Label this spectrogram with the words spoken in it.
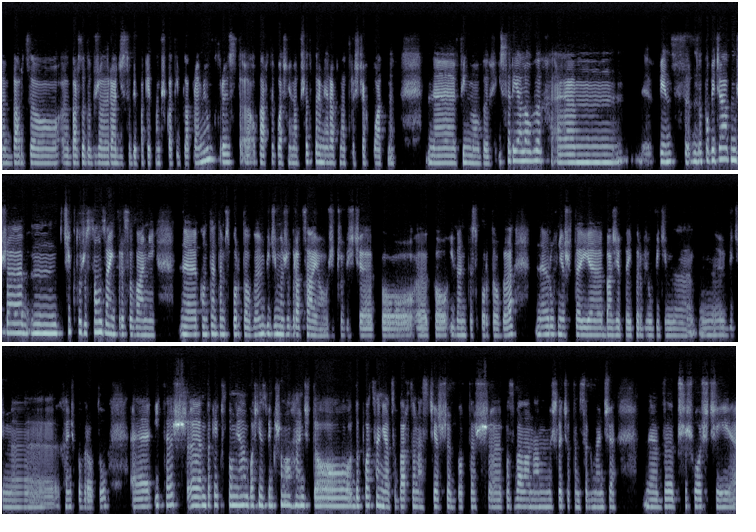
bardzo, bardzo dobrze radzi sobie pakiet na przykład IPLA Premium, który jest oparty właśnie na przedpremierach, na treściach płatnych filmowych i serialowych, więc no powiedziałabym, że mm, ci, którzy są zainteresowani kontentem sportowym, widzimy, że wracają rzeczywiście po, po eventy sportowe, sportowe. Również w tej e, bazie pay-per-view widzimy, mm, widzimy chęć powrotu e, i też, e, tak jak wspomniałam, właśnie zwiększoną chęć do, do płacenia, co bardzo nas cieszy, bo też pozwala nam myśleć o tym segmencie w przyszłości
